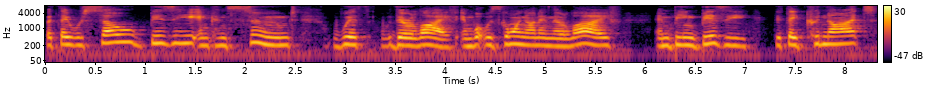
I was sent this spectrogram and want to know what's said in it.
but they were so busy and consumed with their life and what was going on in their life and being busy that they could not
